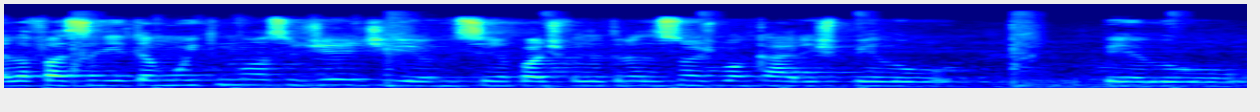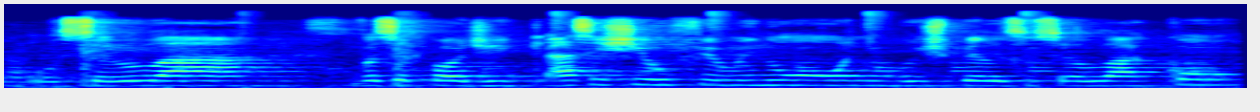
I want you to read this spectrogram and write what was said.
ela facilita muito no nosso dia a dia. Você já pode fazer transações bancárias pelo, pelo o celular, você pode assistir o filme no ônibus pelo seu celular com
